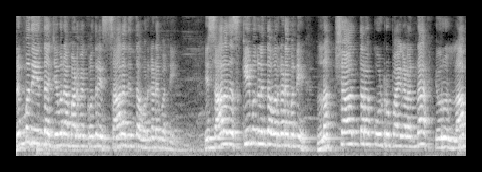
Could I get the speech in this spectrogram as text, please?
ನೆಮ್ಮದಿಯಿಂದ ಜೀವನ ಮಾಡಬೇಕು ಅಂದ್ರೆ ಸಾಲದಿಂದ ಹೊರಗಡೆ ಬನ್ನಿ. ಈ ಸಾಲದ ಸ್ಕೀಮ್ಗಳಿಂದ ಹೊರಗಡೆ ಬನ್ನಿ. ಲಕ್ಷಾಂತರ ಕೋಟಿ ರೂಪಾಯಿಗಳನ್ನ ಇವರು ಲಾಭ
